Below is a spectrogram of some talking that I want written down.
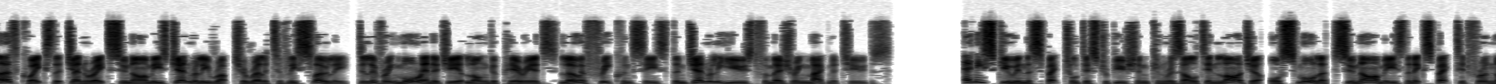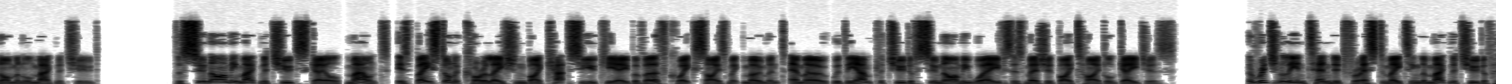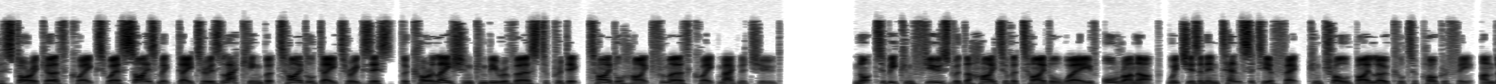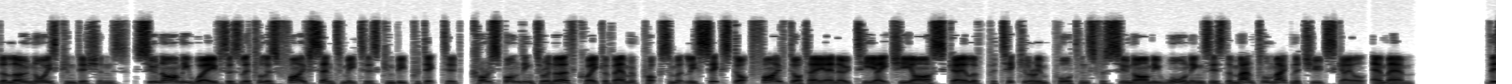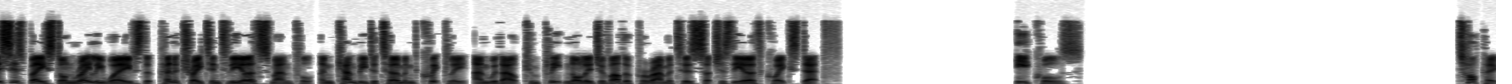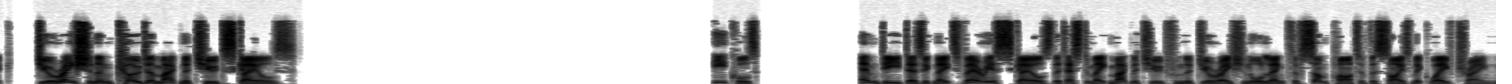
Earthquakes that generate tsunamis generally rupture relatively slowly, delivering more energy at longer periods lower frequencies than generally used for measuring magnitudes. Any skew in the spectral distribution can result in larger, or smaller, tsunamis than expected for a nominal magnitude. The tsunami magnitude scale (mount) is based on a correlation by Katsuyuki Abe of earthquake seismic moment (MO) with the amplitude of tsunami waves as measured by tidal gauges. Originally intended for estimating the magnitude of historic earthquakes where seismic data is lacking but tidal data exists, the correlation can be reversed to predict tidal height from earthquake magnitude. Not to be confused with the height of a tidal wave, or run-up, which is an intensity effect controlled by local topography. Under low noise conditions, tsunami waves as little as 5 cm can be predicted, corresponding to an earthquake of M approximately 6.5. ANOTHER scale of particular importance for tsunami warnings is the mantle magnitude scale, MM. This is based on Rayleigh waves that penetrate into the Earth's mantle, and can be determined quickly, and without complete knowledge of other parameters such as the earthquake's depth equals Topic: Duration and coda magnitude scales. Equals. MD designates various scales that estimate magnitude from the duration or length of some part of the seismic wave train.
